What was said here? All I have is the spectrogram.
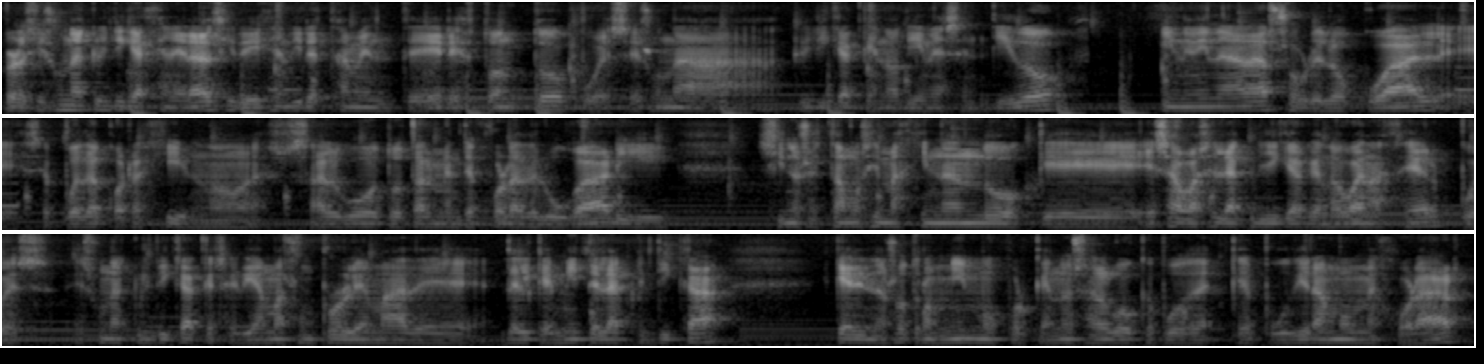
Pero si es una crítica general, si te dicen directamente eres tonto, pues es una crítica que no tiene sentido y no hay nada sobre lo cual eh, se pueda corregir, ¿no? Es algo totalmente fuera de lugar y si nos estamos imaginando que esa va a ser la crítica que nos van a hacer, pues es una crítica que sería más un problema del que emite la crítica que de nosotros mismos, porque no es algo que, que pudiéramos mejorar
